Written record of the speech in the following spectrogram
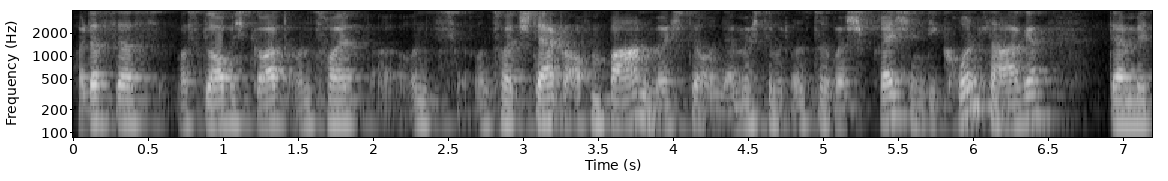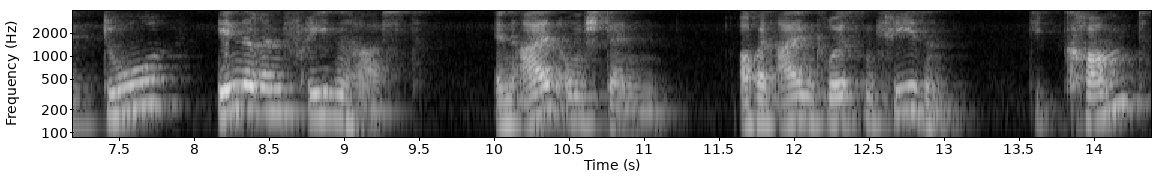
weil das ist das, was, glaube ich, Gott uns heute, uns, uns heute stärker offenbaren möchte und er möchte mit uns darüber sprechen. Die Grundlage, damit du inneren Frieden hast, in allen Umständen, auch in allen größten Krisen, die kommt,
